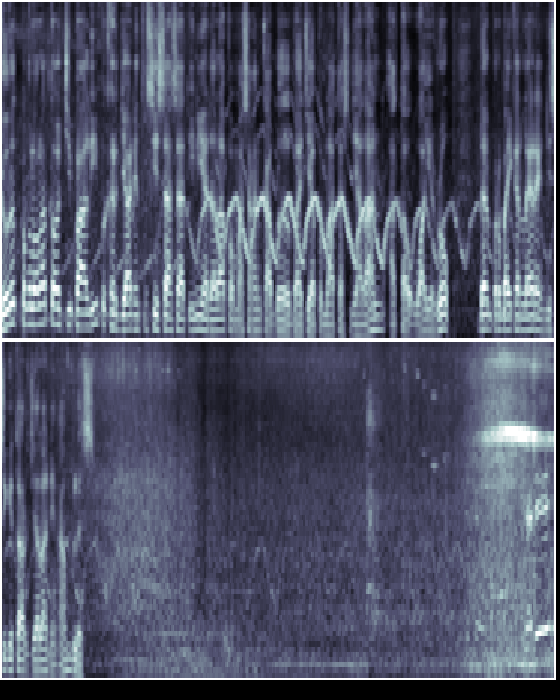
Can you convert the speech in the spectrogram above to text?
Menurut pengelola tol Cipali, pekerjaan yang tersisa saat ini adalah pemasangan kabel baja pembatas jalan atau wire rope dan perbaikan lereng di sekitar jalan yang ambles. Jadi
